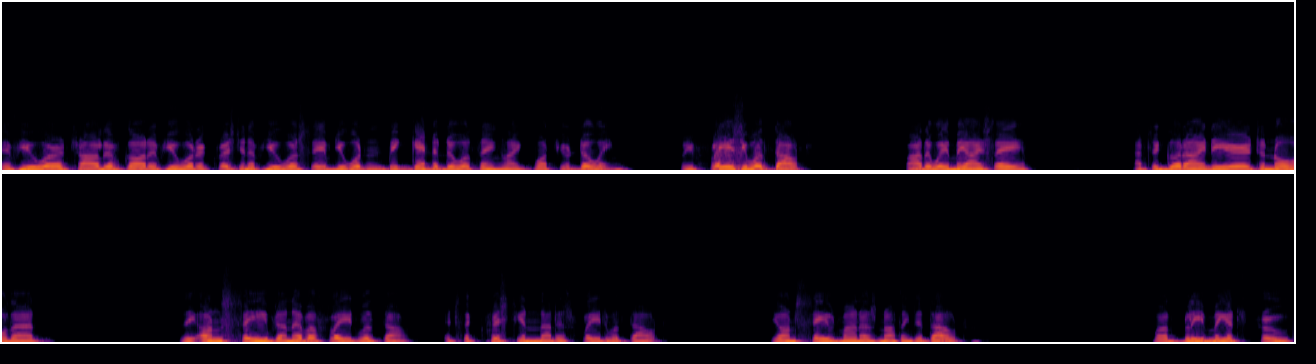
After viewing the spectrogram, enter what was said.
if you were a child of God, if you were a Christian, if you were saved, you wouldn't begin to do a thing like what you're doing. So he flays you with doubts. By the way, may I say, that's a good idea to know that the unsaved are never flayed with doubt. It's the Christian that is flayed with doubt. The unsaved man has nothing to doubt. But believe me, it's true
